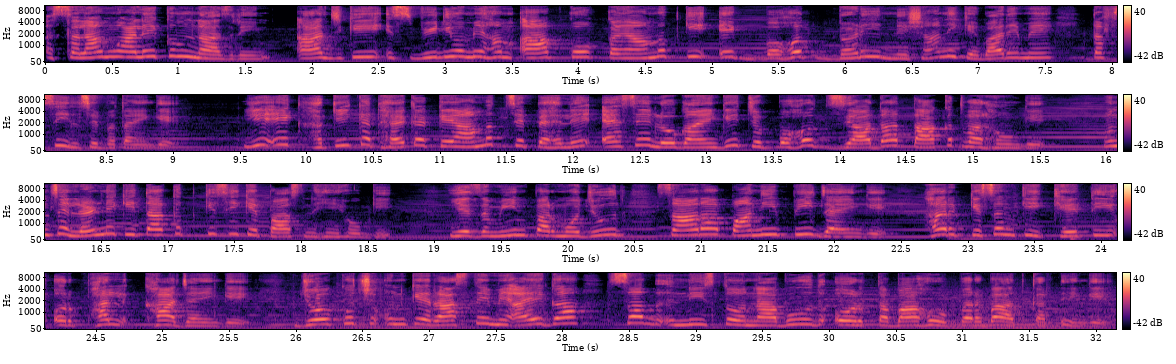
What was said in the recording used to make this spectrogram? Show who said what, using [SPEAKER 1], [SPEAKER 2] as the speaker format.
[SPEAKER 1] السلام علیکم ناظرین۔ آج کی اس ویڈیو میں ہم آپ کو قیامت کی ایک بہت بڑی نشانی کے بارے میں تفصیل سے بتائیں گے۔ یہ ایک حقیقت ہے کہ قیامت سے پہلے ایسے لوگ آئیں گے جو بہت زیادہ طاقتور ہوں گے۔ ان سے لڑنے کی طاقت کسی کے پاس نہیں ہوگی۔ یہ زمین پر موجود سارا پانی پی جائیں گے۔ ہر قسم کی کھیتی اور پھل کھا جائیں گے۔ جو کچھ ان کے راستے میں آئے گا، سب نیست و نابود اور تباہ و برباد کر دیں گے۔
